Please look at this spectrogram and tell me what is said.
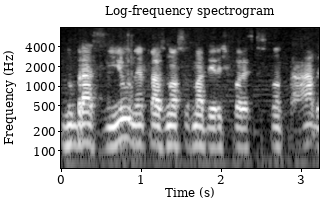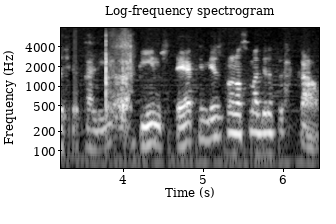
no, Brasil, né, para as nossas madeiras de florestas plantadas, de eucalipto, pinos, teca, e mesmo para a nossa madeira tropical.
